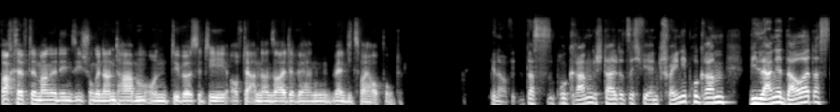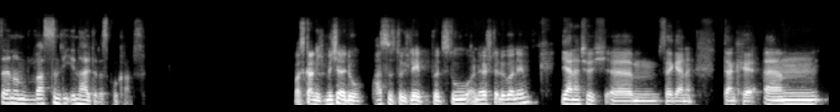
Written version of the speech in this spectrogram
Fachkräftemangel, den Sie schon genannt haben, und Diversity auf der anderen Seite wären, wären die zwei Hauptpunkte. Genau. Das Programm gestaltet sich wie ein Trainee-Programm. Wie lange dauert das denn und was sind die Inhalte des Programms? Was kann ich, Michael, du hast es durchlebt. Würdest du an der Stelle übernehmen? Ja, natürlich, ähm, sehr gerne. Danke. Ähm,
